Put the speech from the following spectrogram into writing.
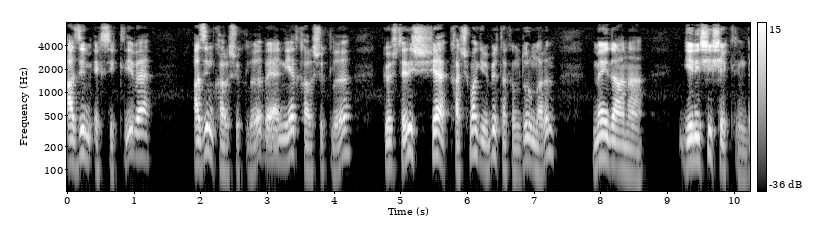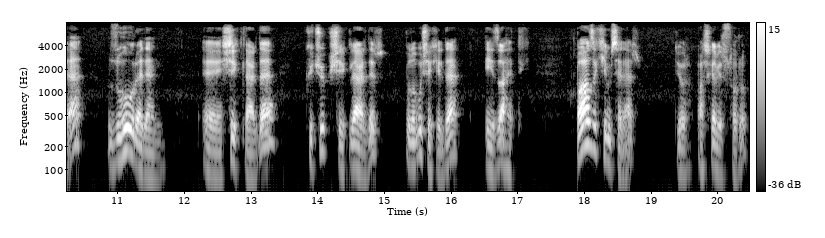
azim eksikliği ve azim karışıklığı veya niyet karışıklığı gösterişe kaçma gibi bir takım durumların meydana gelişi şeklinde zuhur eden e, şirkler küçük şirklerdir. Bunu bu şekilde izah ettik. Bazı kimseler, diyor başka bir soru,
